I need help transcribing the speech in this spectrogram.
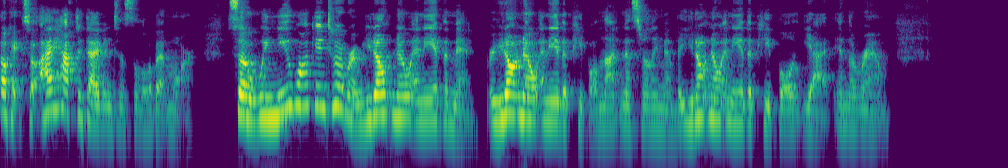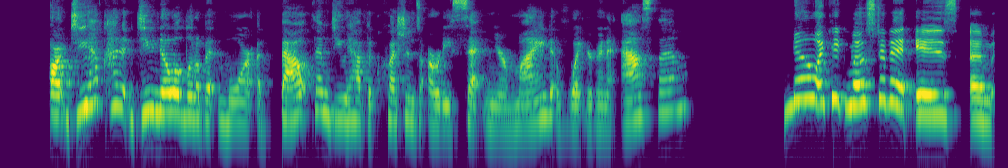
Okay, so I have to dive into this a little bit more. So when you walk into a room, you don't know any of the men, or you don't know any of the people, not necessarily men, but you don't know any of the people yet in the room. Are, do you have kind of do you know a little bit more about them? Do you have the questions already set in your mind of what you're going to ask them? No, I think most of it is um,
